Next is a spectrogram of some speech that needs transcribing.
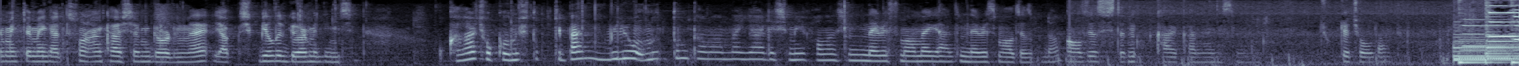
Yemek yemeye geldik. Sonra arkadaşlarımı gördüm ve yaklaşık bir yıldır görmediğim için o kadar çok konuştuk ki ben bile unuttum tamamen yerleşmeyi falan. Şimdi nevresimi almaya geldim. Nevresimi alacağız buradan. Alacağız işte KYK nevresimi. Çok geç oldu artık.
